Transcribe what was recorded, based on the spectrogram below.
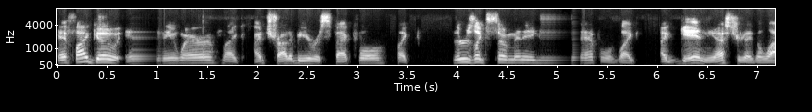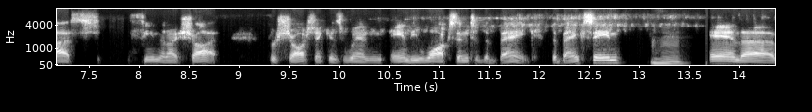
if I go anywhere, like I try to be respectful. Like there's like so many examples. Like again, yesterday, the last scene that I shot for Shawshank is when Andy walks into the bank, the bank scene. Mm-hmm. And uh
